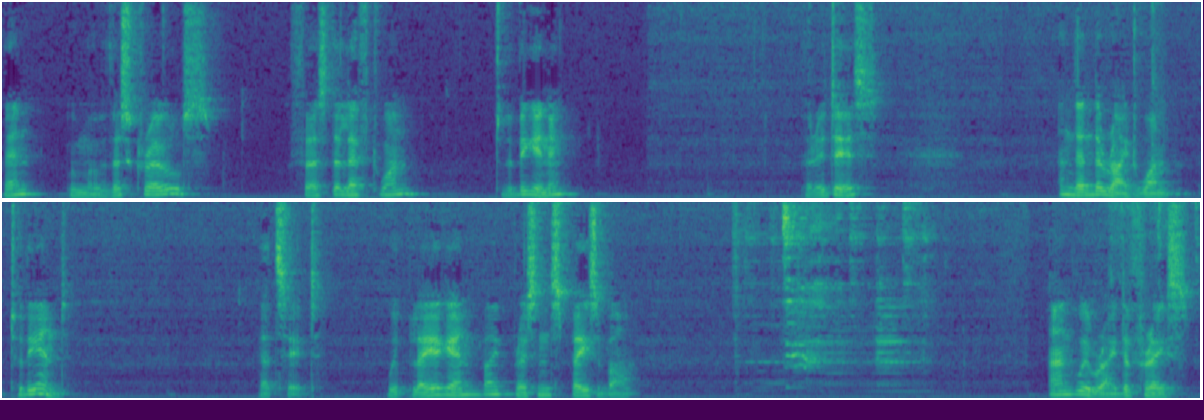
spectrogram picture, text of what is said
Then we move the scrolls, first the left one to the beginning, there it is, and then the right one to the end. That's it. We play again by pressing spacebar. And we write the phrase.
